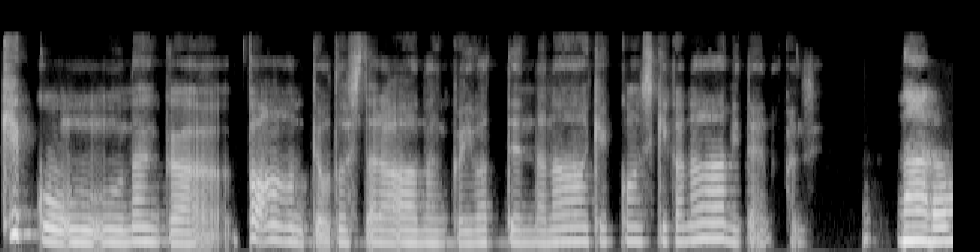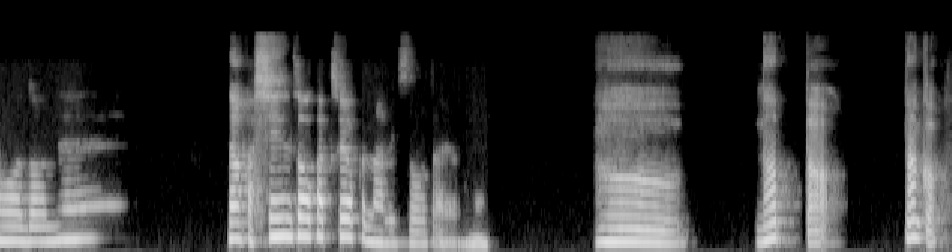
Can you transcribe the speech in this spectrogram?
結構、うんうん、なんか、ボーンって落としたら、あーなんか祝ってんだな、結婚式かな、みたいな感じ。なるほどね。なんか心臓が強くなりそうだよね。うん、なった。なんか、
